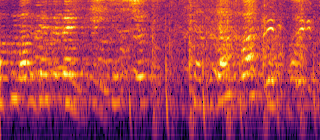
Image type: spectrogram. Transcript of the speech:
Попытка гостей. Счет 52-8.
